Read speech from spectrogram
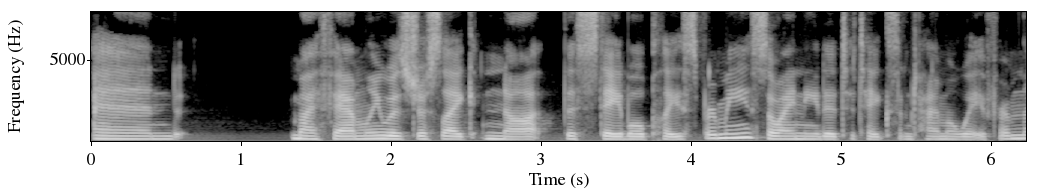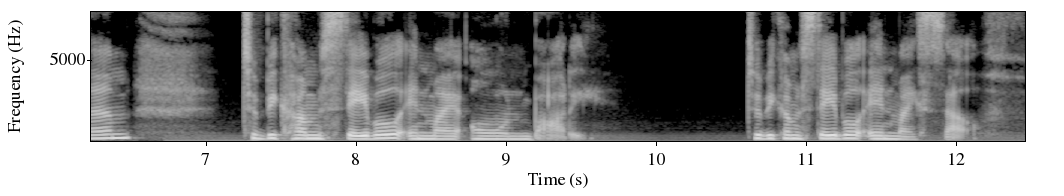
And my family was just like not the stable place for me. So I needed to take some time away from them to become stable in my own body, to become stable in myself.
